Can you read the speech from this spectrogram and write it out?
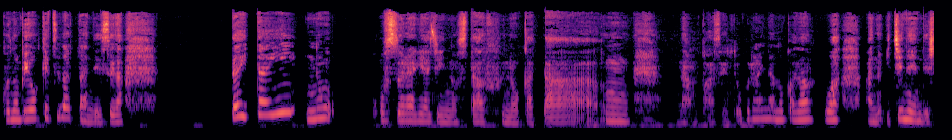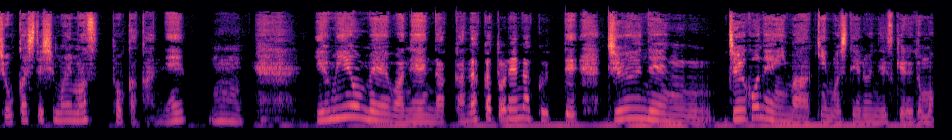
この病欠だったんですが、大体のオーストラリア人のスタッフの方、うん、何パーセントぐらいなのかな？は、あの、1年で消化してしまいます。10日間ね。うん。弓嫁はね、なかなか取れなくって、10年、15年今勤務してるんですけれども、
